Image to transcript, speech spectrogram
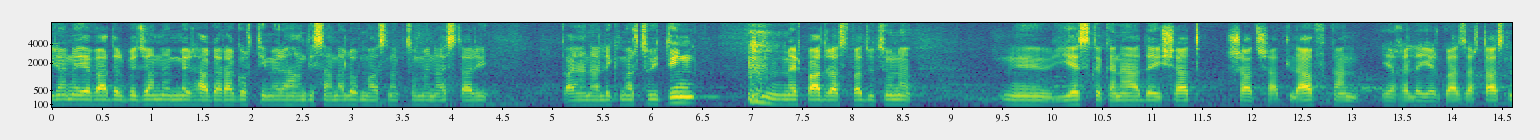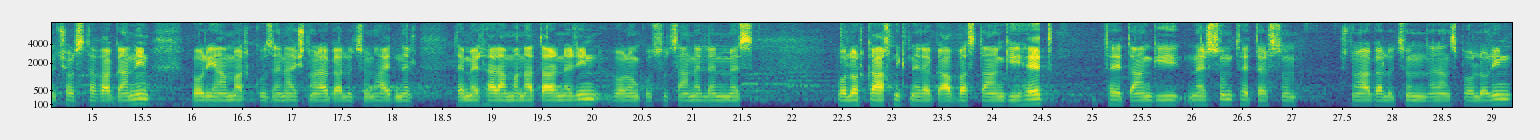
Իրանը եւ Ադրբեջանը մեր հագարագործ թիմերը հանդիսանալով մասնակցում են այս տարի կայանալիք մրցույթին մեր պատրաստվածությունը ես կգնահատեի շատ շատ շատ լավ, կան եղել է 2014 թվականին, որի համար կուզենայի շնորհակալություն հայտնել թե մեր հրամանատարներին, որոնք ուսուցանել են մեզ բոլոր գաղտնիքները կապված տանգի հետ, թե տանգի ներսում, թե դրսում։ Շնորհակալություն նրանց բոլորին,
